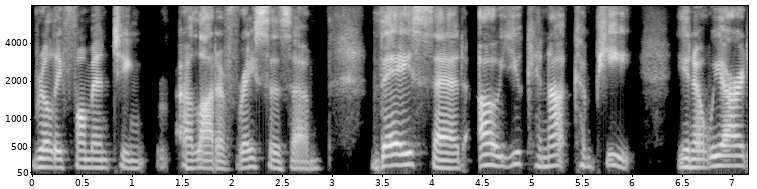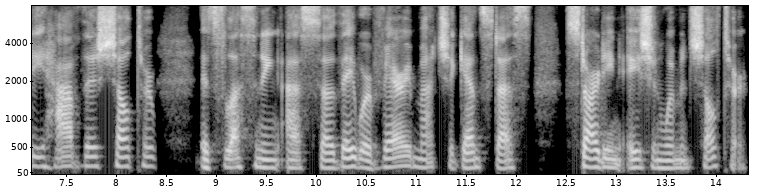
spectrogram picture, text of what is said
really fomenting a lot of racism. They said, Oh, you cannot compete. You know, we already have this shelter. It's lessening us. So they were very much against us starting Asian Women's Shelter.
